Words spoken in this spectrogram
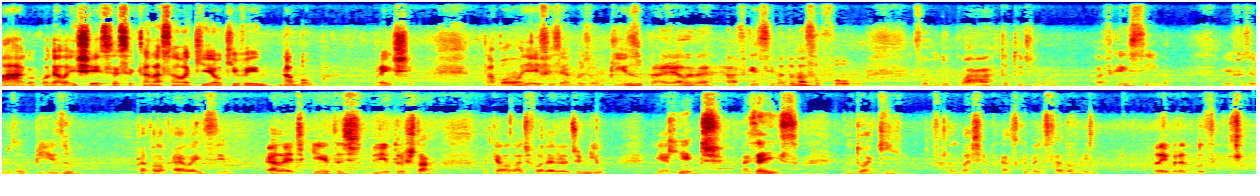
a água quando ela enchesse. Essa canação aqui é o que vem da bomba pra encher. Tá bom? E aí fizemos um piso pra ela, né? Ela fica em cima do nosso forro. Forro do quarto, tudinho. Ela fica em cima. E aí fizemos um piso pra colocar ela em cima. Ela é de 500 litros, tá? Aquela lá de fora era de mil. E é 500. Mas é isso. Eu tô aqui falando baixinho por causa que o Ben está dormindo lembrando vocês.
